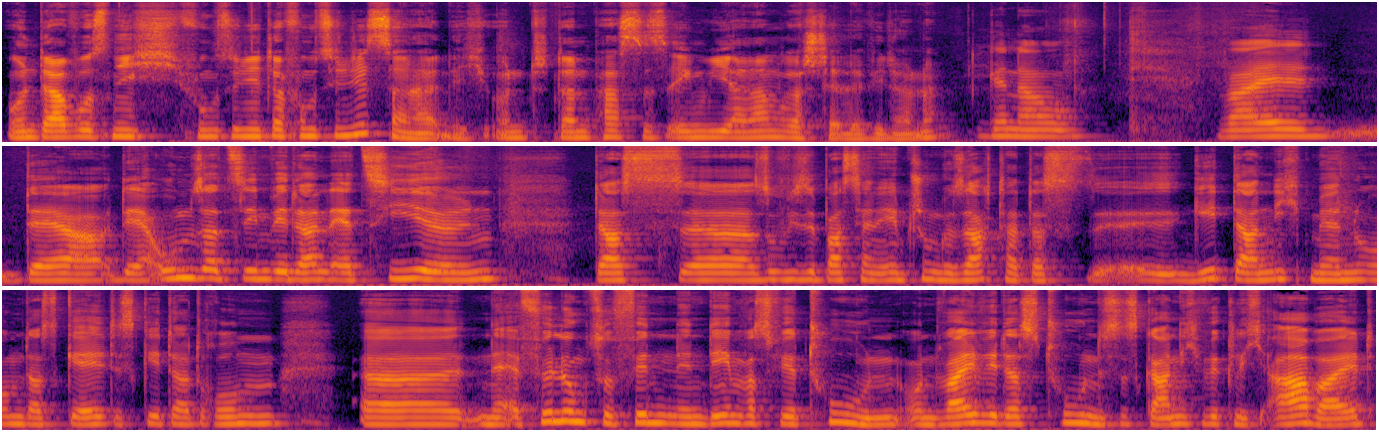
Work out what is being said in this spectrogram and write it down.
Und da, wo es nicht funktioniert, da funktioniert es dann halt nicht. Und dann passt es irgendwie an anderer Stelle wieder. Ne? Genau weil der, der Umsatz, den wir dann erzielen, das, äh, so wie Sebastian eben schon gesagt hat, das äh, geht da nicht mehr nur um das Geld, es geht darum, äh, eine Erfüllung zu finden in dem, was wir tun. Und weil wir das tun, ist es gar nicht wirklich Arbeit,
